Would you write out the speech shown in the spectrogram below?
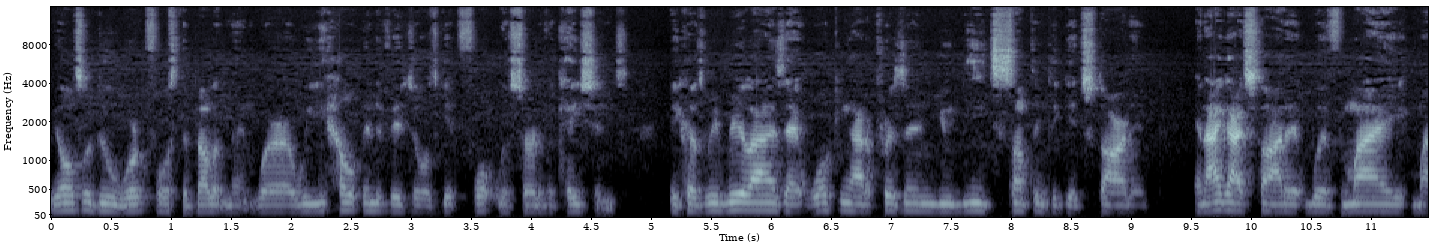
We also do workforce development where we help individuals get forklift certifications because we realize that working out of prison, you need something to get started. And I got started with my my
